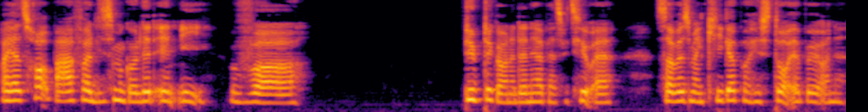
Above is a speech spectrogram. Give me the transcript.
Og jeg tror bare for ligesom at gå lidt ind i, hvor dybdegående den her perspektiv er, så hvis man kigger på historiebøgerne,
